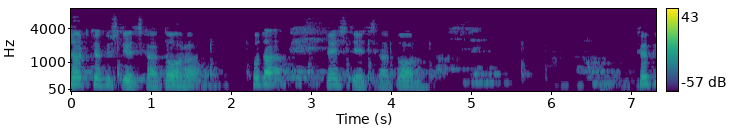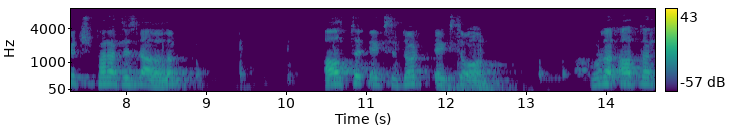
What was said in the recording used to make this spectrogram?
4 kök 3 diye çıkar. Doğru. Bu da 5 diye çıkar. Doğru. Kök 3 parantezine alalım. 6 eksi 4 eksi 10. Buradan alttan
